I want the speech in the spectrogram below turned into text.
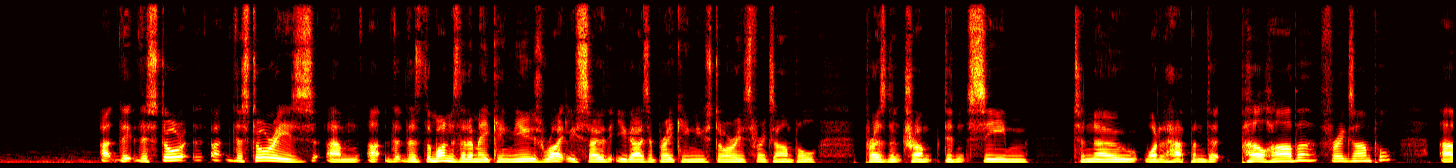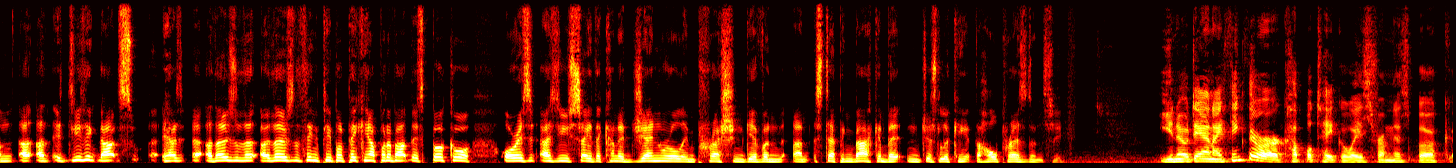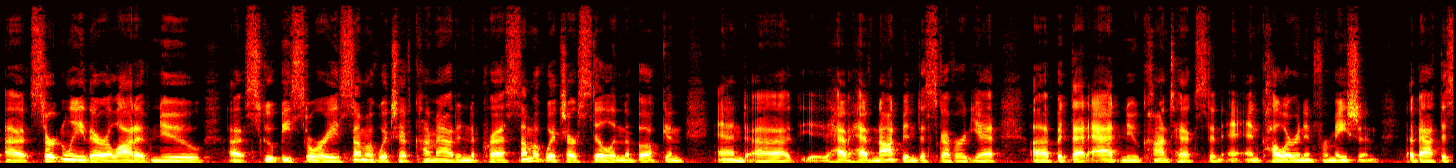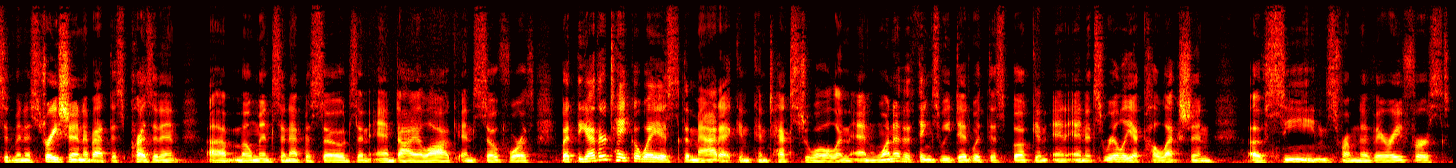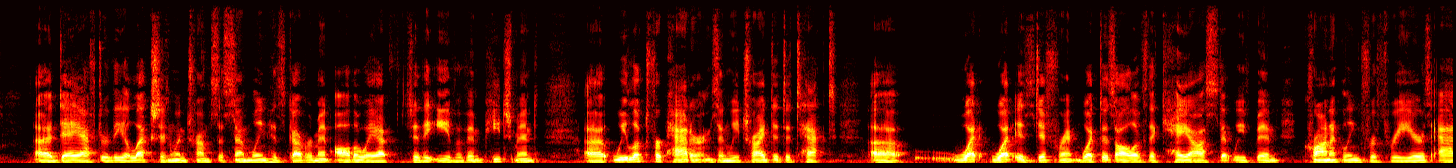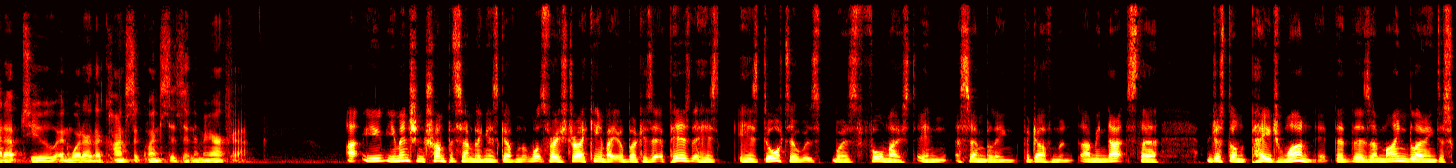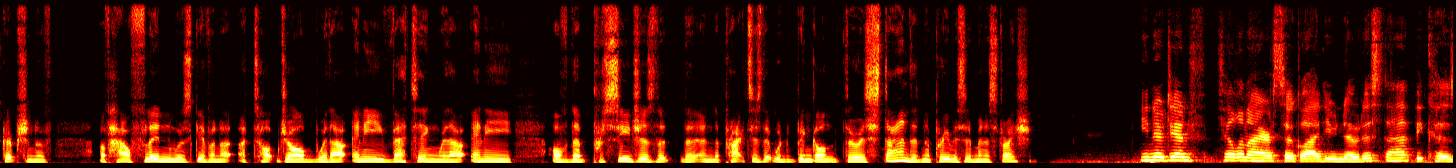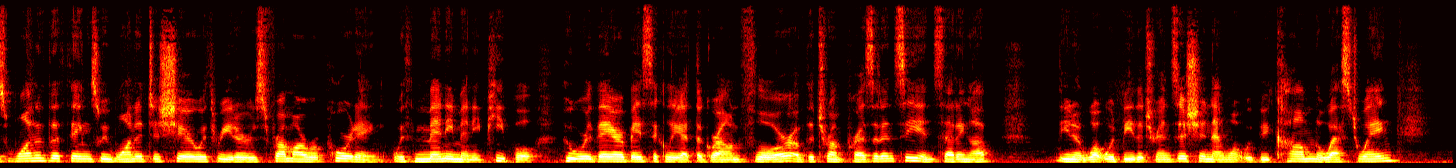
Uh, the the, story, uh, the stories, um, uh, there's the ones that are making news, rightly so, that you guys are breaking new stories. For example, President Trump didn't seem to know what had happened at Pearl Harbor, for example. Um, uh, uh, do you think that's has, are those are the are those the things people are picking up on about this book, or or is it as you say the kind of general impression given um, stepping back a bit and just looking at the whole presidency? You know, Dan, I think there are a couple takeaways from this book. Uh, certainly, there are a lot of new uh, scoopy stories, some of which have come out in the press, some of which are still in the book and and uh, have have not been discovered yet, uh, but that add new context and, and color and information about this administration, about this president, uh, moments and episodes and, and dialogue and so forth. But the other takeaway is thematic and contextual. And, and one of the things we did with this book, and, and, and it's really a collection of scenes from the very first uh, day after the election when Trump's assembling his government all the way up to the eve of impeachment, uh, we looked for patterns and we tried to detect uh, what what is different. What does all of the chaos that we've been chronicling for three years add up to, and what are the consequences in America? Uh, you, you, mentioned Trump assembling his government. What's very striking about your book is it appears that his his daughter was was foremost in assembling the government. I mean, that's the just on page one. It, there's a mind blowing description of of how Flynn was given a, a, top job without any vetting, without any of the procedures that the, and the practice that would have been gone through as standard in a previous administration. You know, Dan, Phil and I are so glad you noticed that because one of the things we wanted to share with readers from our reporting with many, many people who were there basically at the ground floor of the Trump presidency and setting up, you know, what would be the transition and what would become the West Wing.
